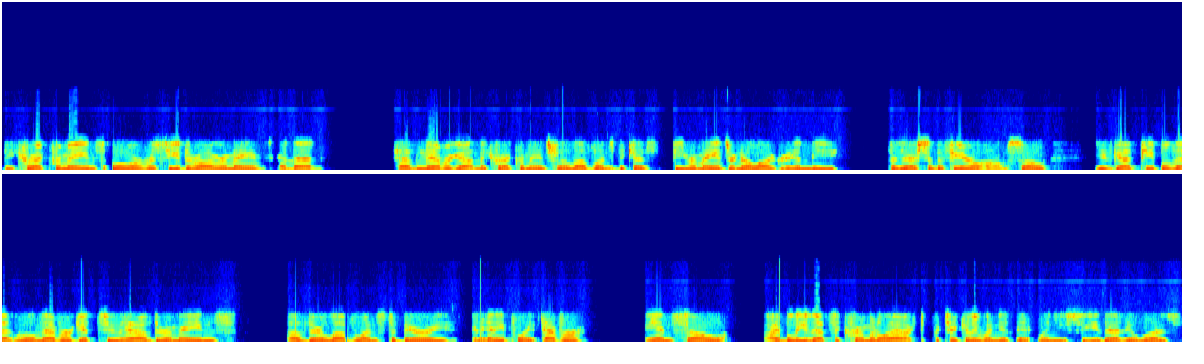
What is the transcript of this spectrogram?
the correct remains or received the wrong remains and then have never gotten the correct remains for their loved ones because the remains are no longer in the possession of the funeral home. So you've got people that will never get to have the remains of their loved ones to bury at any point ever. And so I believe that's a criminal act, particularly when it, when you see that it was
